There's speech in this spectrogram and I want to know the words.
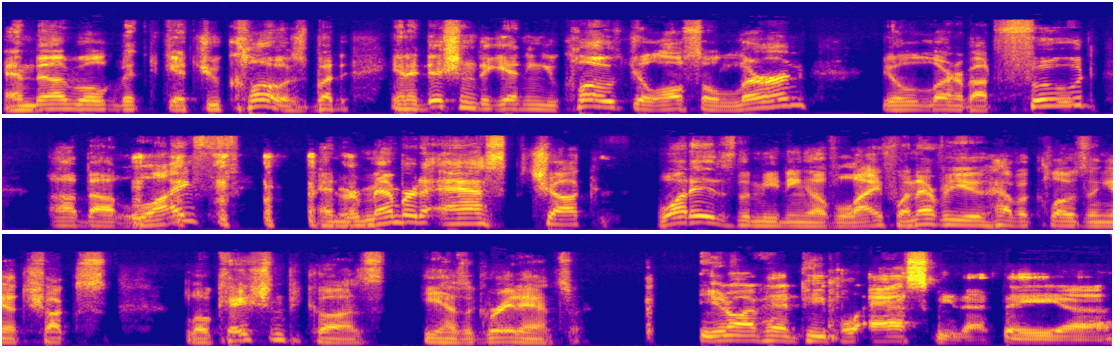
and then we'll get you closed. But in addition to getting you closed, you'll also learn. You'll learn about food, about life, and remember to ask Chuck what is the meaning of life whenever you have a closing at Chuck's location because he has a great answer. You know, I've had people ask me that. They uh,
